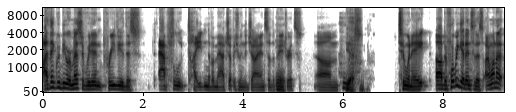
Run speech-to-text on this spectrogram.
I think we'd be remiss if we didn't preview this absolute titan of a matchup between the Giants and the Mm. Patriots. Um, Yes. two and eight. Uh, before we get into this, I want to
